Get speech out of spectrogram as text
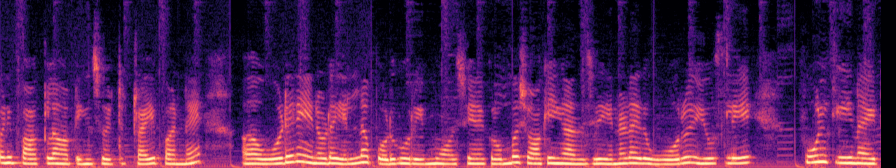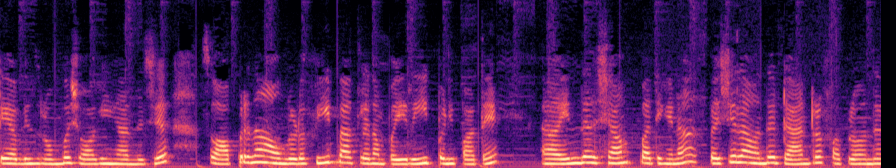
பண்ணி பார்க்கலாம் அப்படின்னு சொல்லிட்டு ட்ரை பண்ணேன். உடனே என்னோட எல்லா பொடுகும் ரிமூவ் ஆச்சு. எனக்கு ரொம்ப ஷாக்கிங்காக இருந்துச்சு. என்னடா இது ஒரு யூஸ்லேயே ஃபுல் க்ளீன் ஆகிட்டே அப்படின்னு ரொம்ப ஷாக்கிங்காக இருந்துச்சு. ஸோ அப்புறம் தான் அவங்களோட ஃபீட்பேக்கில் நான் போய் ரீட் பண்ணி பார்த்தேன். இந்த ஷாம்பு பார்த்தீங்கன்னா ஸ்பெஷலாக வந்து டேண்ட்ரஃப் அப்புறம் வந்து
